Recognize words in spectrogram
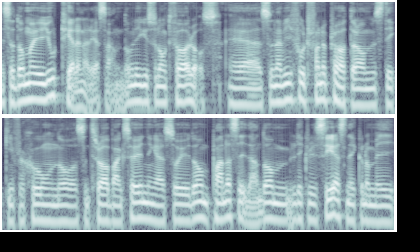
Så de har ju gjort hela den här resan. De ligger så långt före oss. Eh, så när vi fortfarande pratar om stickinflation och centralbankshöjningar så är ju de på andra sidan. De likvidiserar sin ekonomi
